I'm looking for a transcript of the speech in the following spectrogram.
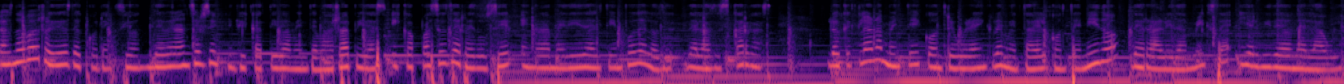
Las nuevas redes de conexión deberán ser significativamente más rápidas y capaces de reducir en gran medida el tiempo de, las descargas, lo que claramente contribuirá a incrementar el contenido de realidad mixta y el video en el aula.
